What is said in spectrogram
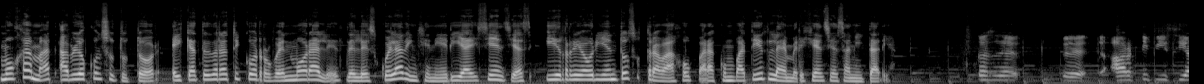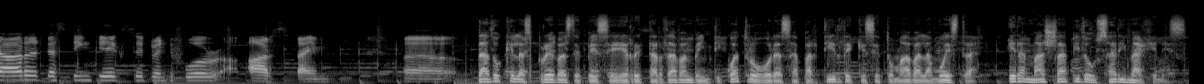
Mohammad habló con su tutor, el catedrático Rubén Morales, de la Escuela de Ingeniería y Ciencias y reorientó su trabajo para combatir la emergencia sanitaria. Because, uh, RT-PCR testing takes 24 hours time. Uh, Dado que las pruebas de PCR tardaban 24 horas a partir de que se tomaba la muestra, era más rápido usar imágenes.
